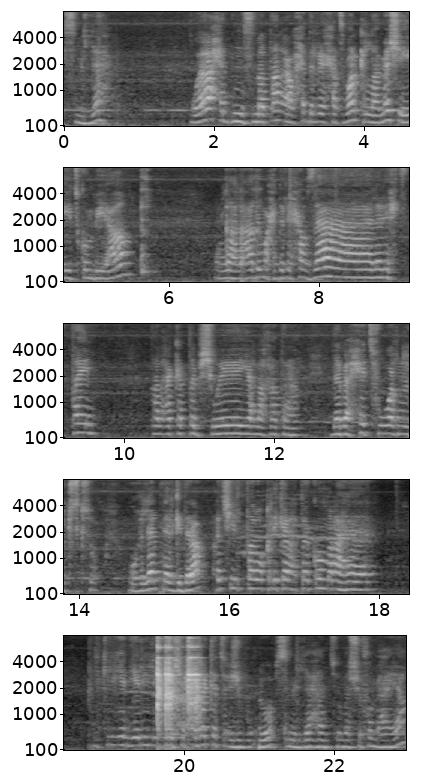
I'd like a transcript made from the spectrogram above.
بسم الله. واحد النسمه طالعه واحد الريحة تبارك الله ما شهيتكم بها. والله العظيم واحد الريحة غزاله ريحة الطين. طالعة كطيب شوية على خاطرها. دابا حيت فورنا الكسكسو وغلاتنا القدرة. هادشي الطرق اللي كنعطيكم راه الكليان ديالي اللي كاين شي حاجة كتعجبو. بسم الله. هانتوما شوفوا معايا.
